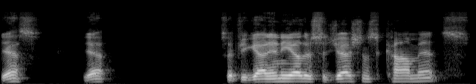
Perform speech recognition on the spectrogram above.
Yes. Yeah. So if you got any other suggestions, comments,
